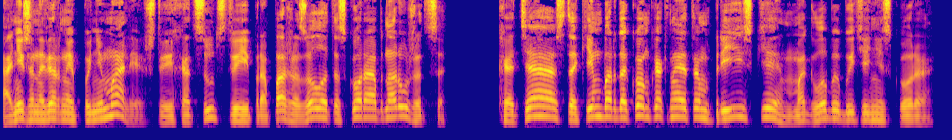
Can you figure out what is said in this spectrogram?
Они же, наверное, понимали, что их отсутствие и пропажа золота скоро обнаружатся. Хотя с таким бардаком, как на этом прииске, могло бы быть и не скоро.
